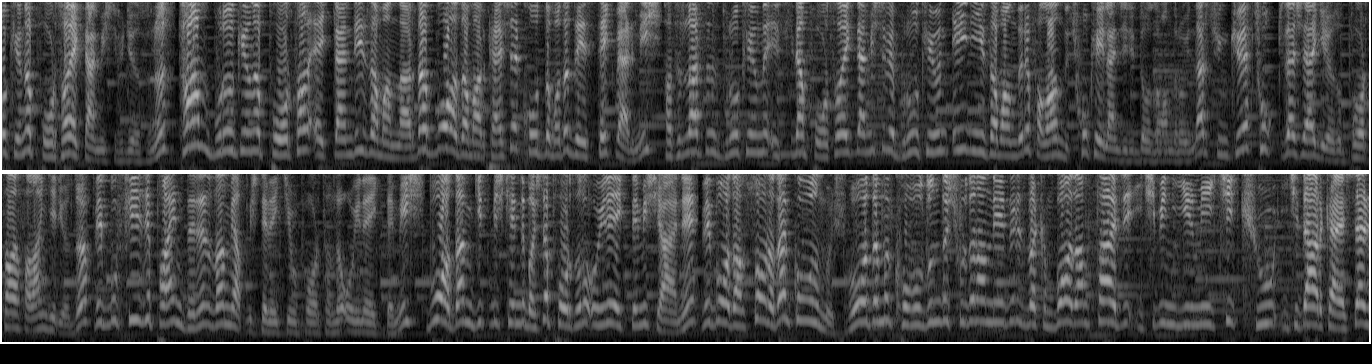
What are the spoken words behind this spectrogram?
Brokeon'a portal eklenmişti biliyorsunuz. Tam Brokeon'a portal eklendiği zamanlarda bu adam arkadaşlar kodlamada destek vermiş. Hatırlarsanız Brokeon'a eskiden portal eklenmişti ve Brokeon'un en iyi zamanları falandı. Çok eğlenceliydi o zamanlar oyunlar. Çünkü çok güzel şeyler geliyordu. Portal falan geliyordu. Ve bu Fizzipine denen adam yapmış demek ki bu portalı oyuna eklemiş. Bu adam gitmiş kendi başına portalı oyuna eklemiş yani. Ve bu adam sonradan kovulmuş. Bu adamın kovulduğunu da şuradan anlayabiliriz. Bakın bu adam sadece 2022 Q2'de arkadaşlar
